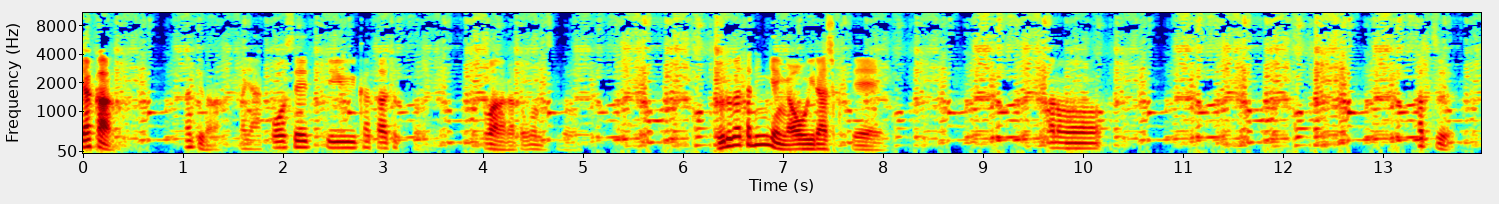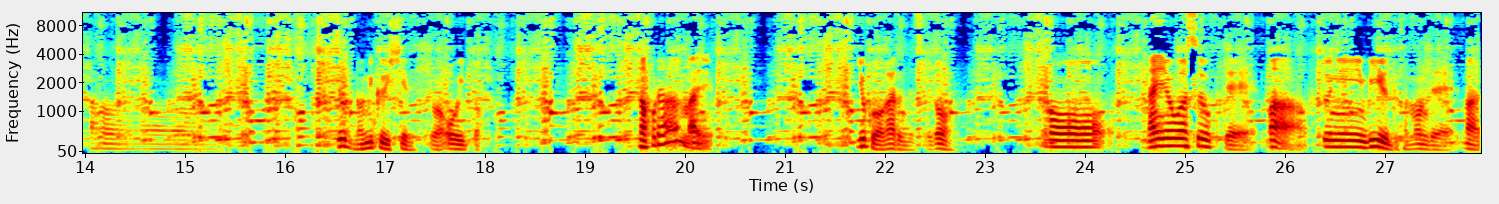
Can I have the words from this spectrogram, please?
夜間、なんていうかな、まあ、夜行性っていう言い方はちょっと、どうなのかと思うんですけど、夜型人間が多いらしくて、あのかつ、あの、夜飲み食いしてる人が多いと。まあ、これはあん、まあ、よくわかるんですけど、その、内容がすごくて、まあ、普通にビールとか飲んで、ま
